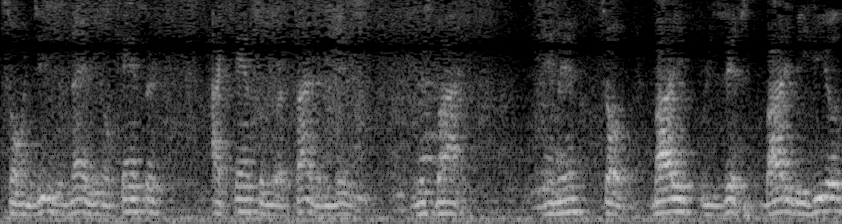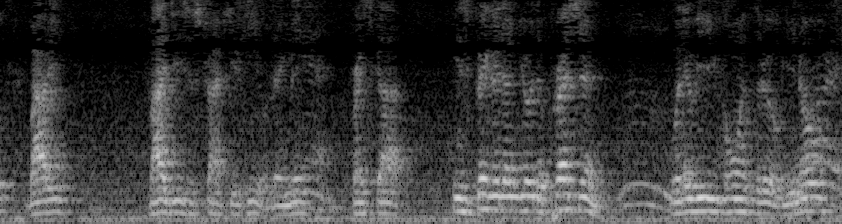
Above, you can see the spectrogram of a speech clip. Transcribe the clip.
So in Jesus' name, you know, cancer, I cancel your assignment against this body. Amen. So body resist, body be healed, body by Jesus' stripes you're healed. Amen. Praise God. He's bigger than your depression, Mm. whatever you're going through. You know, Right.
